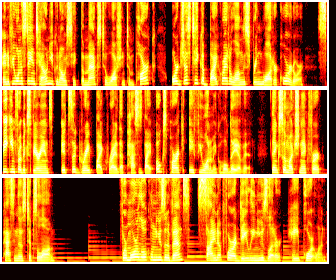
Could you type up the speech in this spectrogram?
And if you want to stay in town, you can always take the MAX to Washington Park or just take a bike ride along the Springwater corridor. Speaking from experience, it's a great bike ride that passes by Oaks Park if you want to make a whole day of it. Thanks so much, Nick, for passing those tips along. For more local news and events, sign up for our daily newsletter, Hey Portland.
